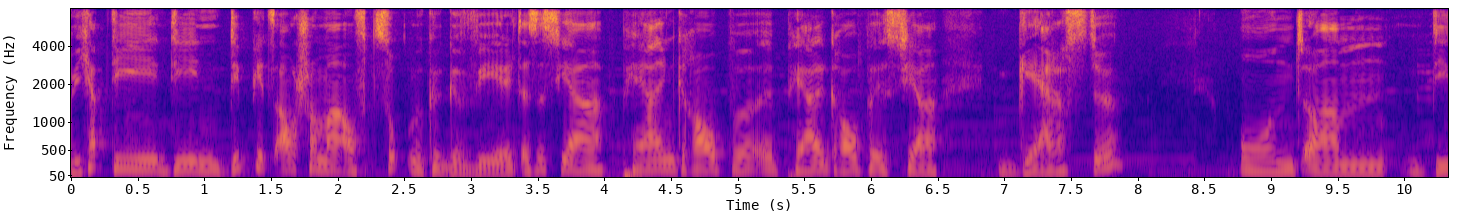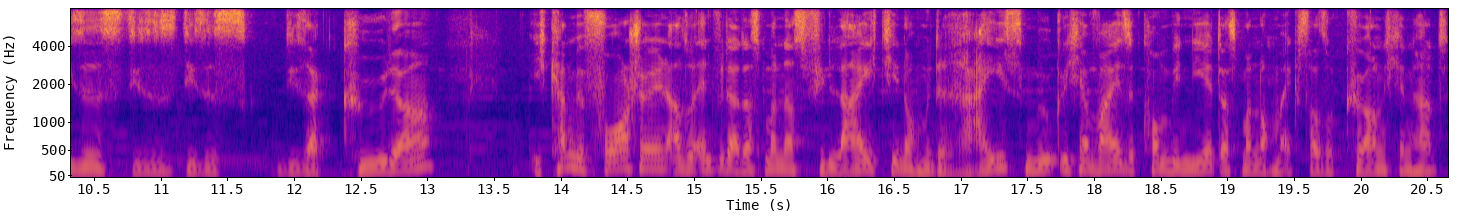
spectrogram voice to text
ich habe die, den Dip jetzt auch schon mal auf Zuckmücke gewählt. Es ist ja Perlengraupe, äh, Perlgraupe ist ja Gerste. Und ähm, dieses, dieses, dieses, dieser Köder ich kann mir vorstellen, also entweder, dass man das vielleicht hier noch mit Reis möglicherweise kombiniert, dass man nochmal extra so Körnchen hat.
